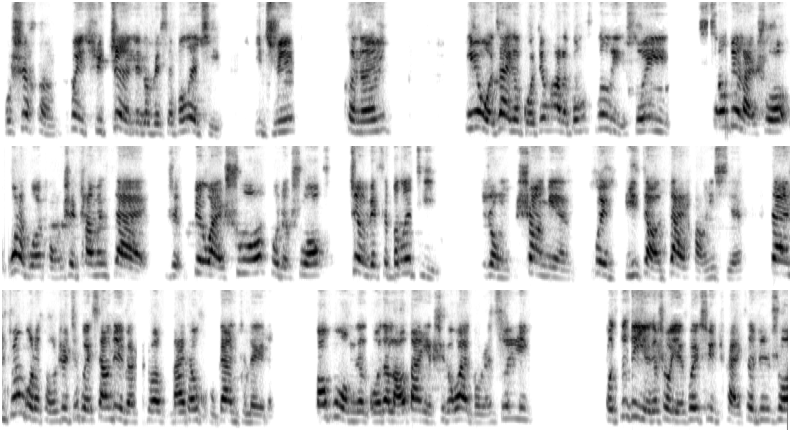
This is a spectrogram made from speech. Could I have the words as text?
不是很会去挣那个 visibility，以及可能。因为我在一个国际化的公司里，所以相对来说，外国同事他们在就是对外说或者说挣 visibility 这种上面会比较在行一些，但中国的同事就会相对来说埋头苦干之类的。包括我们的我的老板也是个外国人，所以我自己有的时候也会去揣测，就是说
